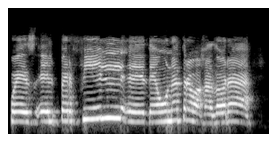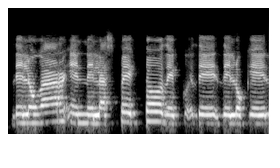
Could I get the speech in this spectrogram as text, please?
pues el perfil eh, de una trabajadora del hogar en el aspecto de, lo que,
